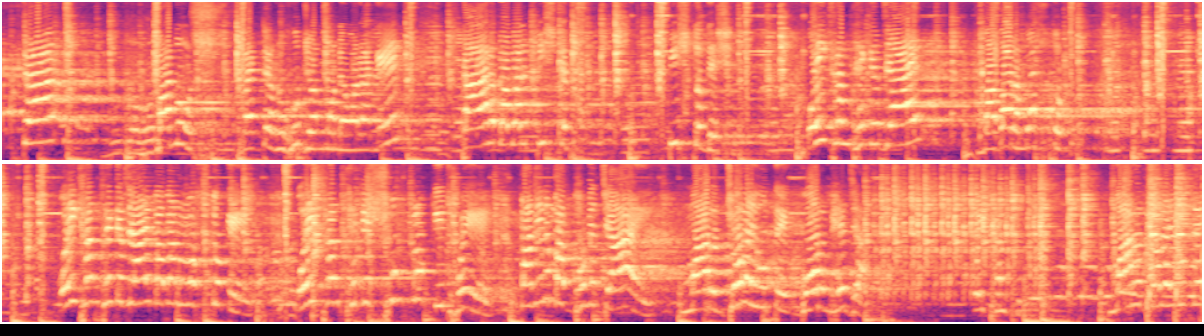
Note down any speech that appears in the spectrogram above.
একটা মানুষ একটা রুহু জন্ম নেওয়ার আগে তার বাবার পৃষ্ঠে থাকে, পৃষ্ঠ দেশে। ওইখান থেকে যায় বাবার মস্তক। ওইখান থেকে যায় বাবার মস্তকে। ওইখান থেকে শুক্র কীট হয়ে পানির মাধ্যমে যায় মার জরায়ুতে গর্ভে যায়। মার জরায়ুতে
